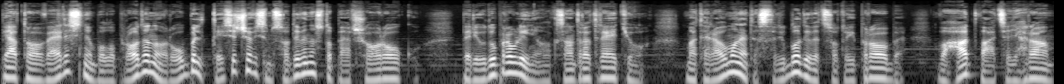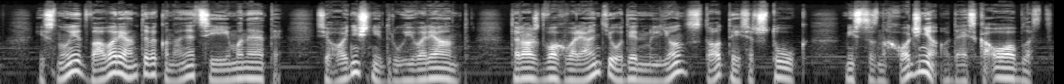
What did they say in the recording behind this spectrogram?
5 вересня було продано рубль 1891 року, період управління Олександра III. Матеріал монети срібло 900 проби, вага 20 грам. Існує два варіанти виконання цієї монети. Сьогоднішній другий варіант. Тираж двох варіантів 1 мільйон 100 тисяч штук. Місце знаходження Одеська область.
